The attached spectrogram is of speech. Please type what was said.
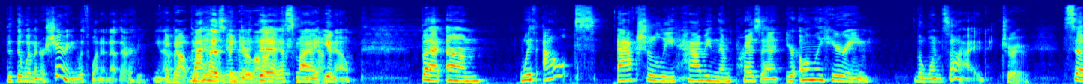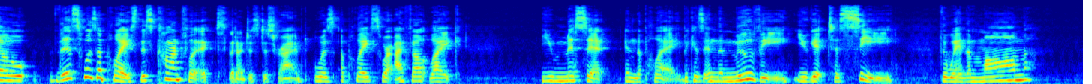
that the women are sharing with one another. You know, Mm-hmm. About my husband did this, my Yeah. you know. But um without actually having them present, you're only hearing the one side. true. So this was a place, this conflict that I just described was a place where I felt like you miss it in the play because in the movie you get to see the way the mom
